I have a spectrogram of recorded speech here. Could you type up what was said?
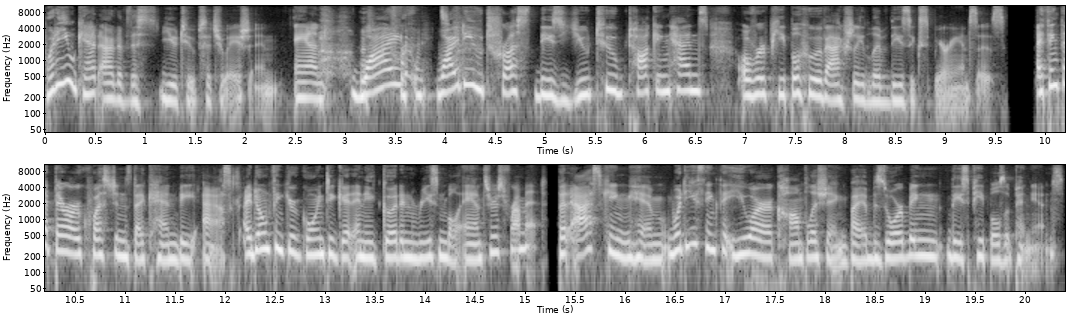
"What do you get out of this YouTube situation? And why why do you trust these YouTube talking heads over people who have actually lived these experiences?" I think that there are questions that can be asked. I don't think you're going to get any good and reasonable answers from it, but asking him, what do you think that you are accomplishing by absorbing these people's opinions?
